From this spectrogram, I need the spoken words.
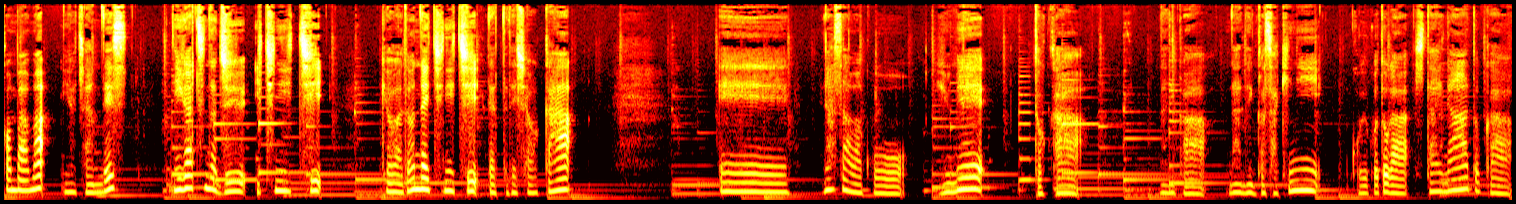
こんばんは、みおちゃんです。2月の11日今日はどんな一日だったでしょうか？えー、皆さんはこう夢とか何か何年か先にこういうことがしたいなとか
